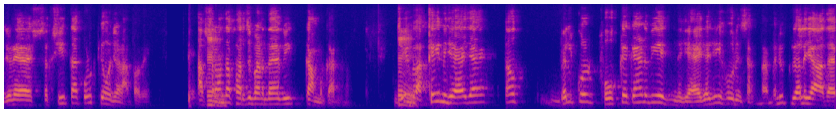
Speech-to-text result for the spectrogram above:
ਜਿਹੜੇ ਸ਼ਖਸੀਅਤਾਂ ਕੋਲ ਕਿਉਂ ਜਾਣਾ ਪਵੇ? ਤੇ ਅਫਸਰਾਂ। ਦਾ ਫਰਜ਼ ਬਣਦਾ ਹੈ ਵੀ ਕੰਮ ਕਰਨ। ਜੇ। ਵਾਕਈ ਨਜਾਇਜ਼ ਹੈ ਤਾਂ ਉਹ ਬਿਲਕੁਲ ਠੋਕ ਕੇ ਕਹਿਣ ਵੀ ਇਹ ਨਜਾਇਜ਼ ਹੈ ਜੀ ਹੋ ਨਹੀਂ ਸਕਦਾ। ਮੈਨੂੰ ਇੱਕ ਗੱਲ ਯਾਦ ਹੈ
